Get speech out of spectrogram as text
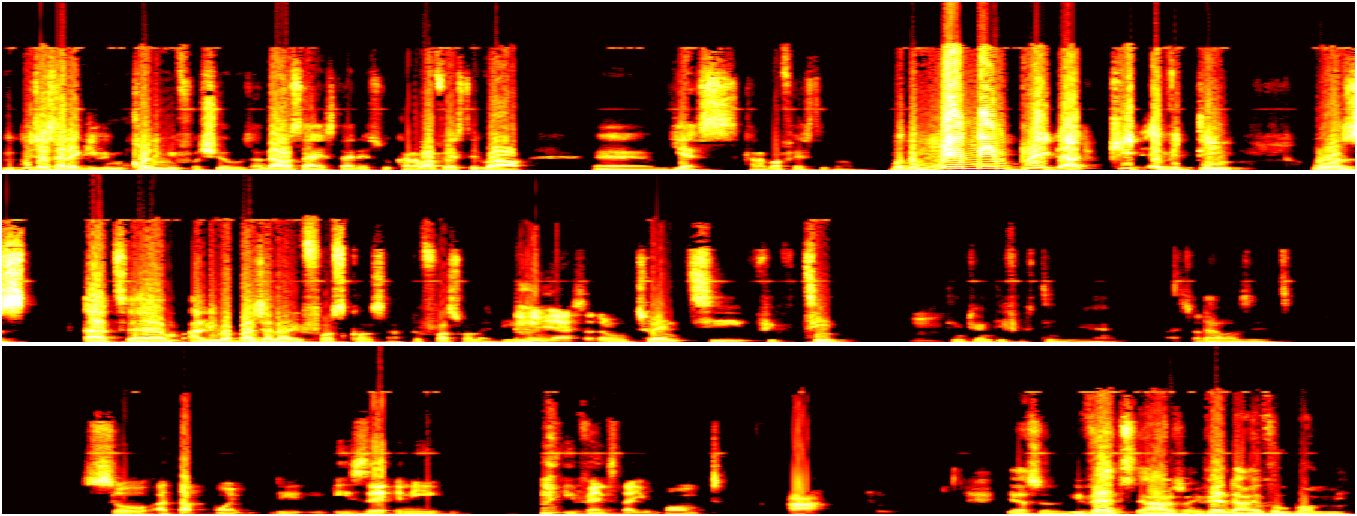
people just started giving me calling me for shows, and that was how I started. So Calabar Festival. Um, yes, Calabar Festival. But the main main break that killed everything was at um, Alibaba January first concert, the first one I did yeah, I in 2015. Mm. In 2015, yeah, that that was it. So at that point, the, is there any event that you bombed? Ah. Yeah, so events. There was an event that even bombed me.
